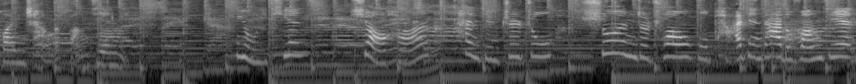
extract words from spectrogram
宽敞的房间里。有一天，小孩看见蜘蛛顺着窗户爬进他的房间，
